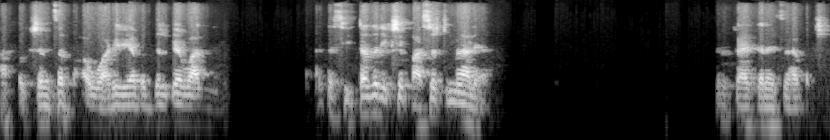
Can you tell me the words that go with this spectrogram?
अपक्षांचा भाव वाढेल याबद्दल काही वाद नाही. आता सीटा जर एकशे पासष्ट मिळाल्या तर काय करायचं हा प्रश्न?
